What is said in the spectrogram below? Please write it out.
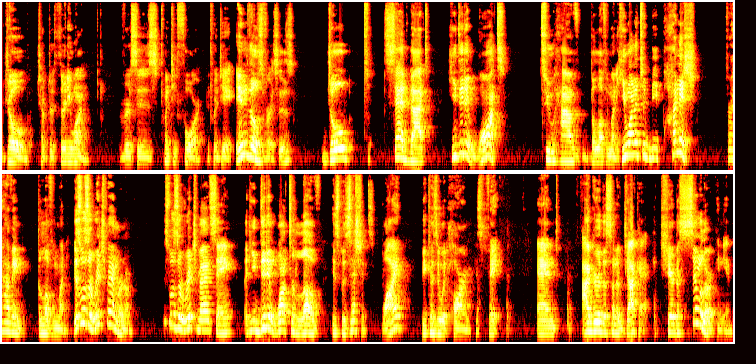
Job chapter 31 verses 24 and 28. In those verses, Job t- said that he didn't want to have the love of money. He wanted to be punished for having the love of money. This was a rich man, remember. This was a rich man saying that he didn't want to love his possessions. Why? Because it would harm his faith. And Agur, the son of Jakeh, shared a similar opinion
